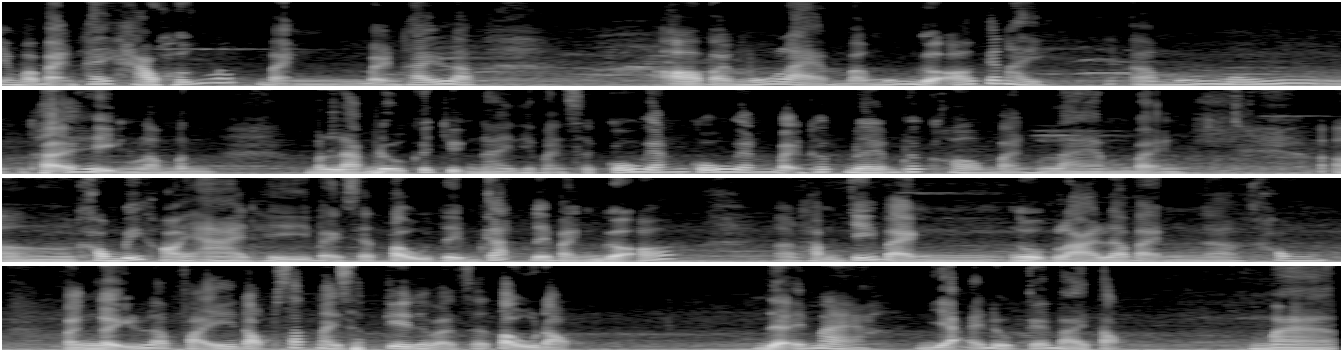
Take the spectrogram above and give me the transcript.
nhưng mà bạn thấy hào hứng lắm. Bạn bạn thấy là uh, bạn muốn làm bạn muốn gỡ cái này uh, muốn muốn thể hiện là mình mình làm được cái chuyện này thì bạn sẽ cố gắng cố gắng. Bạn thức đêm thức hôm bạn làm bạn uh, không biết hỏi ai thì bạn sẽ tự tìm cách để bạn gỡ. Ờ, thậm chí bạn ngược lại là bạn ờ, không bạn nghĩ là phải đọc sách này sách kia thì bạn sẽ tự đọc để mà giải được cái bài tập mà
